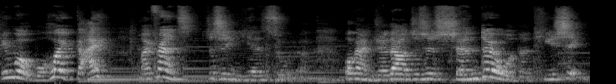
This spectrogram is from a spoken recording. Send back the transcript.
因为我会改。My friends，这是严肃的，我感觉到这是神对我的提醒。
